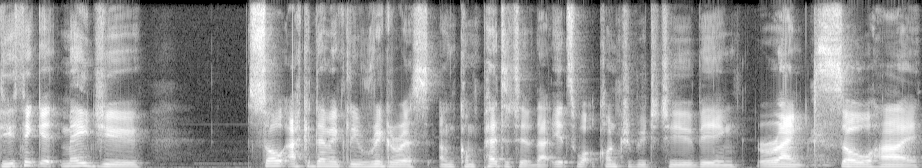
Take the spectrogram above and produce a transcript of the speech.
Do you think it made you so academically rigorous and competitive that it's what contributed to you being ranked so high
